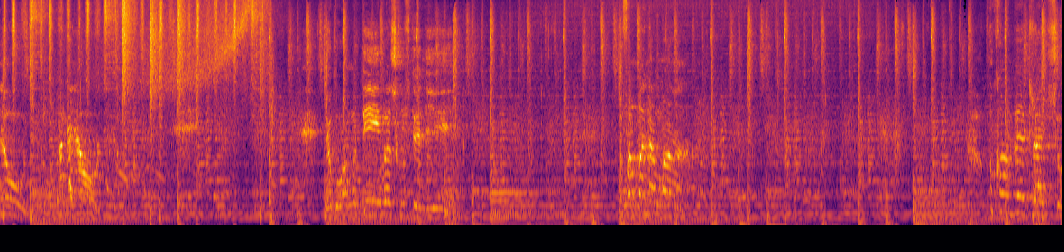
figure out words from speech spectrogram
Mangalun, Mangalun. Loko wa n'wi tiva sikuhlelile u famba na mani? U khombe traso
